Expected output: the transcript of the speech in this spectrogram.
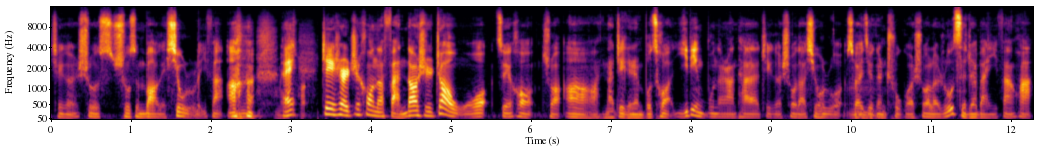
这个叔叔孙豹给羞辱了一番啊。哎这事儿之后呢，反倒是赵武最后说啊、那这个人不错，一定不能让他这个受到羞辱，所以就跟楚国说了如此这般一番话，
